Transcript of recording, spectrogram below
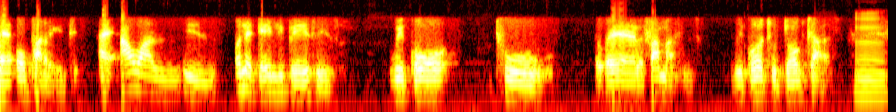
uh, operate. Uh, ours is on a daily basis. We go to uh, pharmacies, we go to doctors. Mm.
